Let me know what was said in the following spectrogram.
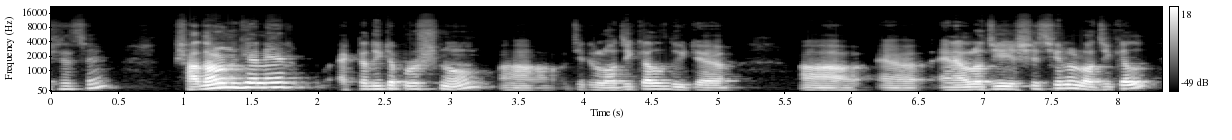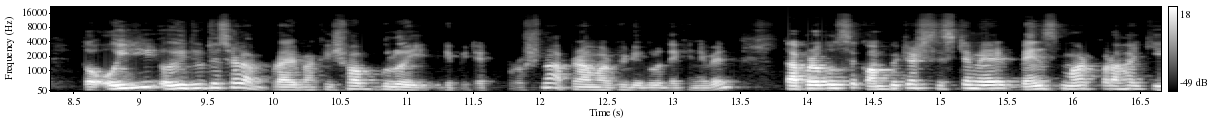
এসেছে। সাধারণ জ্ঞানের একটা দুইটা প্রশ্ন যেটা লজিক্যাল ২ টা আ অ্যা অ্যানালজি এসেছিল লজিক্যাল। তো ওই, ওই দুটো ছাড়া প্রায় বাকি সবগুলোই রিপিটেড প্রশ্ন। আপনারা আমার ভিডিওগুলো দেখে নেবেন তারপরে বলছে কম্পিউটার সিস্টেমের বেঞ্চমার্ক করা হয় কি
